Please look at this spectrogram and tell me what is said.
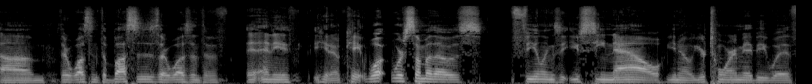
um there wasn't the buses there wasn't the any you know Kate, what were some of those feelings that you see now you know you're touring maybe with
